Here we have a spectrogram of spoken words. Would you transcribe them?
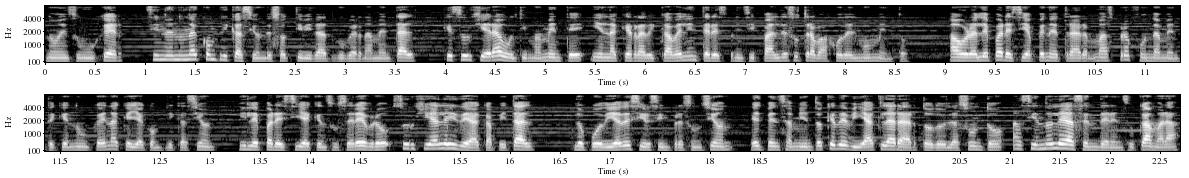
no en su mujer, sino en una complicación de su actividad gubernamental que surgiera últimamente y en la que radicaba el interés principal de su trabajo del momento. Ahora le parecía penetrar más profundamente que nunca en aquella complicación, y le parecía que en su cerebro surgía la idea capital lo podía decir sin presunción, el pensamiento que debía aclarar todo el asunto, haciéndole ascender en su cámara,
